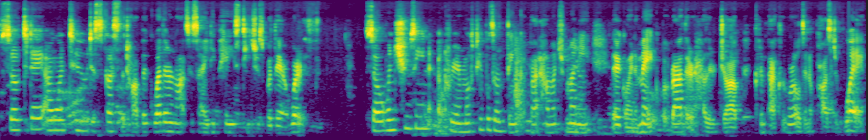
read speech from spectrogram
So, today I want to discuss the topic whether or not society pays teachers what they are worth. So, when choosing a career, most people don't think about how much money they're going to make, but rather how their job could impact the world in a positive way.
